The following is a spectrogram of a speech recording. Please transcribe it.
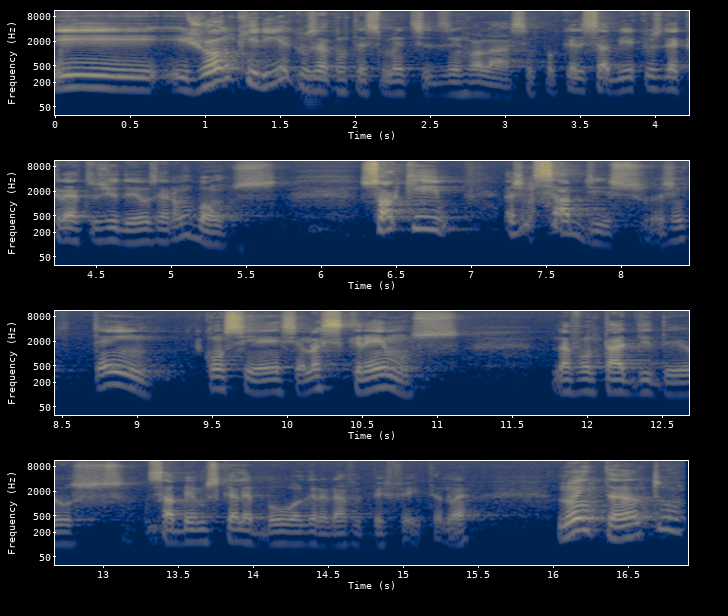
E, e, João queria que os acontecimentos se desenrolassem, porque ele sabia que os decretos de Deus eram bons. Só que a gente sabe disso, a gente tem consciência, nós cremos na vontade de Deus, sabemos que ela é boa, agradável e perfeita, não é? No entanto,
